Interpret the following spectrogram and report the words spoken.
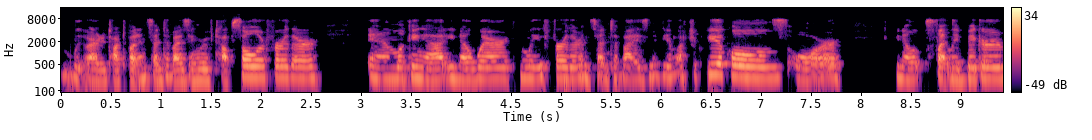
we already talked about incentivizing rooftop solar further and looking at, you know, where can we further incentivize maybe electric vehicles or, you know, slightly bigger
